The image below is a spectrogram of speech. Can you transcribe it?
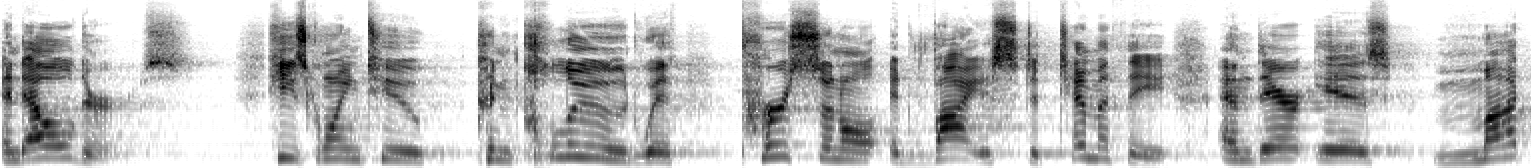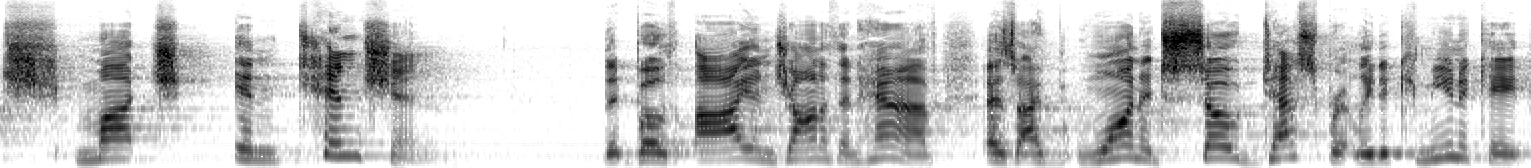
and elders. He's going to conclude with personal advice to Timothy, and there is much, much intention that both I and Jonathan have as I've wanted so desperately to communicate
